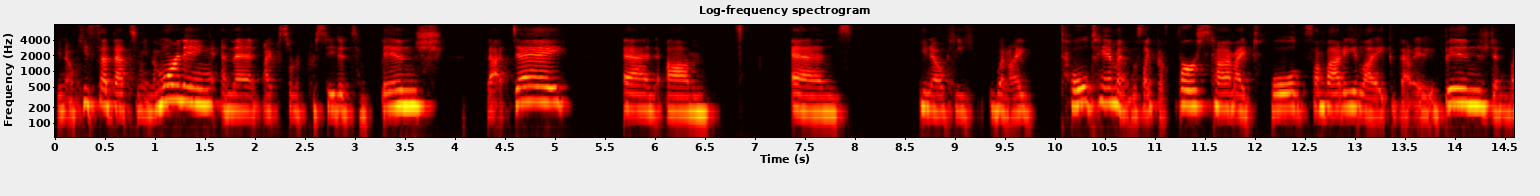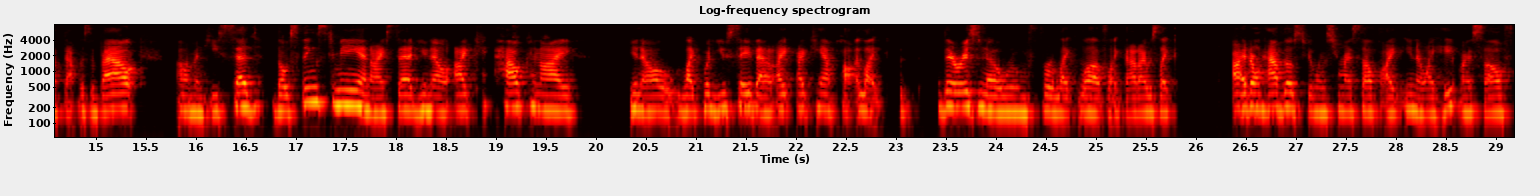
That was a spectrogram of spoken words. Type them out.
you know, he said that to me in the morning, and then I sort of proceeded to binge that day, and um, and, you know, he, when I told him, and it was like the first time I told somebody like that I binged and what that was about. Um, and he said those things to me. And I said, you know, I, how can I, you know, like when you say that, I, I can't, like, there is no room for like love like that. I was like, I don't have those feelings for myself. I, you know, I hate myself.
